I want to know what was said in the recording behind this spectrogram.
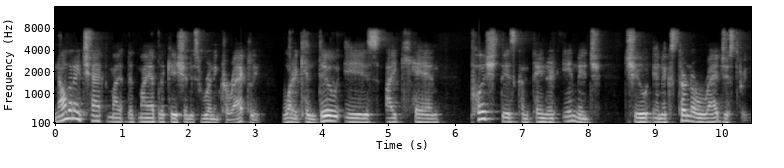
Now that I checked my, that my application is running correctly, what I can do is I can push this container image to an external registry.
